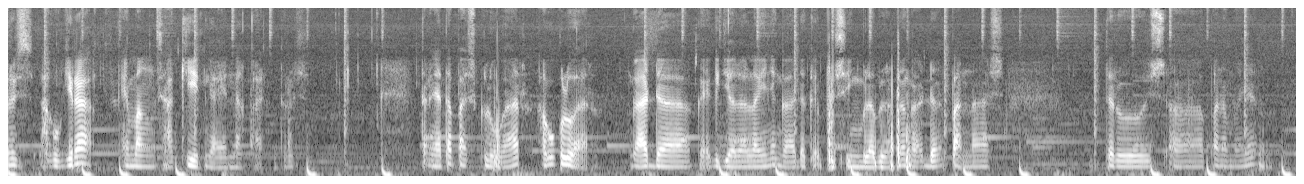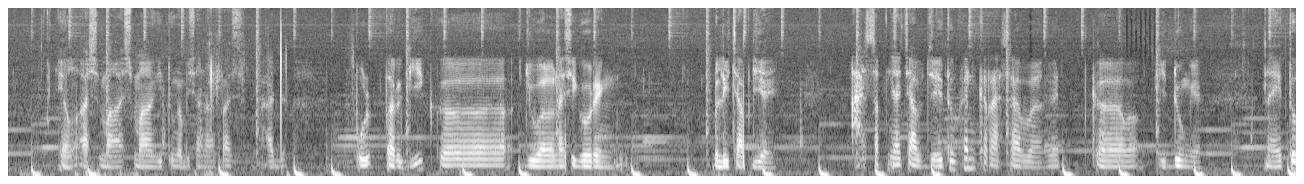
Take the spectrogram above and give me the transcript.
Terus aku kira emang sakit nggak enak kan. Terus ternyata pas keluar aku keluar. Nggak ada kayak gejala lainnya nggak ada kayak pusing bla bla bla nggak ada panas terus eh, apa namanya yang asma asma gitu nggak bisa nafas ada. Pul- pergi ke jual nasi goreng beli capjay asapnya capjay itu kan kerasa banget ke hidung ya. Nah itu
